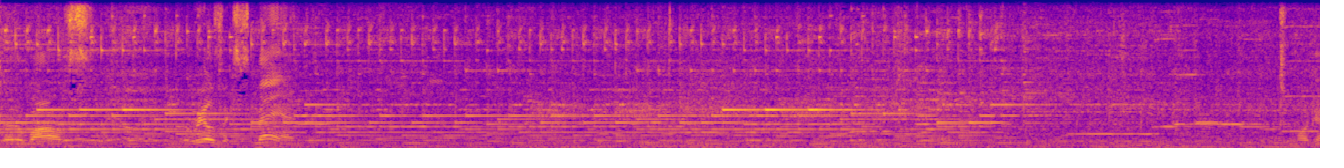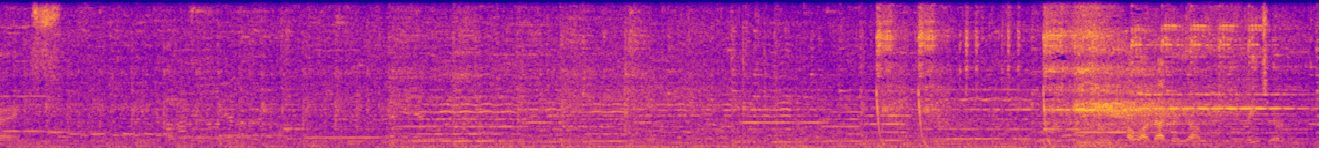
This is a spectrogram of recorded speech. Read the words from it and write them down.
So the walls, the reels expand. Two more games. Oh, I got the um, feature.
